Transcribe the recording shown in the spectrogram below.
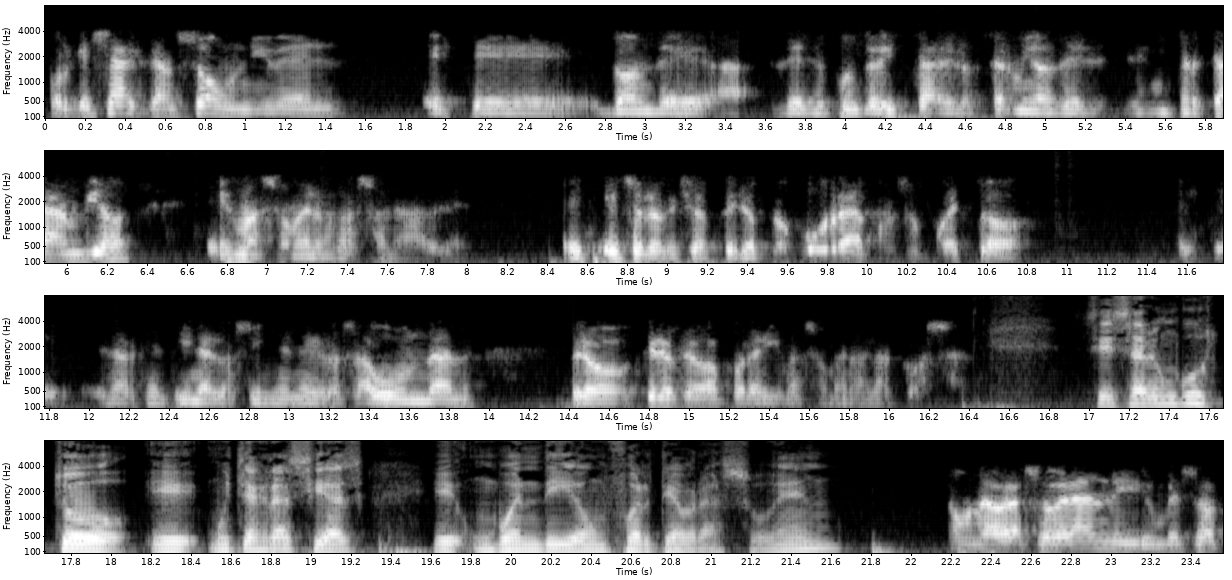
porque ya alcanzó un nivel este, donde, desde el punto de vista de los términos del, intercambio, es más o menos razonable. eso es lo que yo espero que ocurra, por supuesto, este, en Argentina los cisnes negros abundan, pero creo que va por ahí más o menos la cosa. César, un gusto, eh, muchas gracias, eh, un buen día, un fuerte abrazo. ¿eh? Un abrazo grande y un beso,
